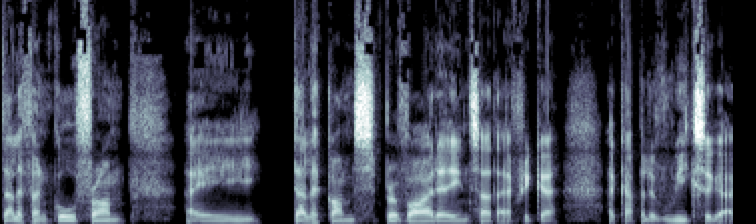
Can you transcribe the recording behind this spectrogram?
telephone call from a telecoms provider in South Africa a couple of weeks ago,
